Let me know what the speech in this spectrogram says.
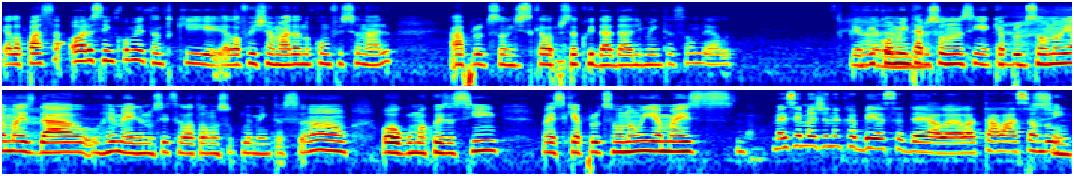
Ela passa horas sem comer, tanto que ela foi chamada no confessionário. A produção disse que ela precisa cuidar da alimentação dela. Eu vi comentários falando assim, é que a produção não ia mais dar o remédio. Não sei se ela toma suplementação ou alguma coisa assim, mas que a produção não ia mais. Mas você imagina a cabeça dela, ela tá lá sendo Sim.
